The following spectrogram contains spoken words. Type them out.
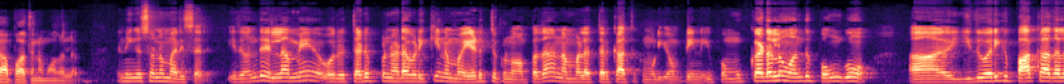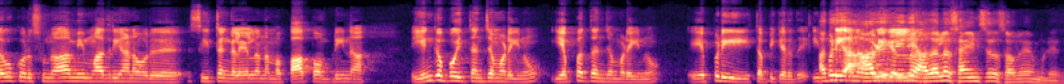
காப்பாற்றணும் முதல்ல. நீங்க சொன்ன மாதிரி சார் இது வந்து எல்லாமே ஒரு தடுப்பு நடவடிக்கை நம்ம எடுத்துக்கணும். அப்பதான் நம்மளை தற்காத்துக்க முடியும் அப்படின்னு. இப்போ முக்கடலும் வந்து பொங்கும். இது வரைக்கும் பார்க்காத அளவுக்கு ஒரு சுனாமி மாதிரியான ஒரு சீற்றங்களை எல்லாம் நம்ம பார்ப்போம் அப்படின்னா எங்க போய் தஞ்சமடையணும்? எப்ப தஞ்சமடையணும்? எப்படி தப்பிக்கிறது? இப்படியான வழிகள் அதெல்லாம் சயின்ஸில் சொல்லவே முடியாது.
